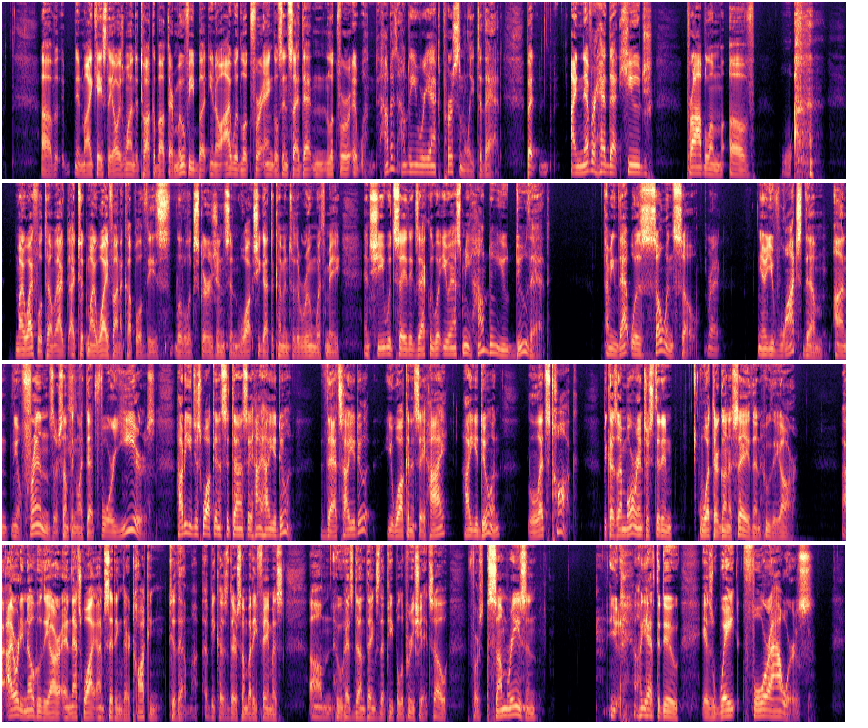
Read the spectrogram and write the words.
Uh, in my case, they always wanted to talk about their movie, but you know, I would look for angles inside that and look for it, how does how do you react personally to that? But I never had that huge problem of. my wife will tell me. I, I, took my wife on a couple of these little excursions, and walk, she got to come into the room with me, and she would say exactly what you asked me. How do you do that? I mean, that was so and so. Right. You know, you've watched them on, you know, Friends or something like that for years. How do you just walk in and sit down and say, "Hi, how you doing?" That's how you do it. You walk in and say, "Hi, how you doing? Let's talk." Because I'm more interested in what they're going to say than who they are. I already know who they are, and that's why I'm sitting there talking to them uh, because they're somebody famous um, who has done things that people appreciate. So, for some reason, you, all you have to do is wait four hours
